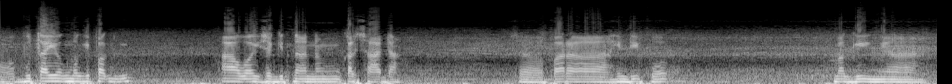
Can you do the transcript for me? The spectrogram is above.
Huwag po tayong magipag-away sa gitna ng kalsada. So, para hindi po maging ah,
